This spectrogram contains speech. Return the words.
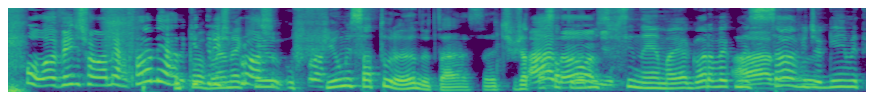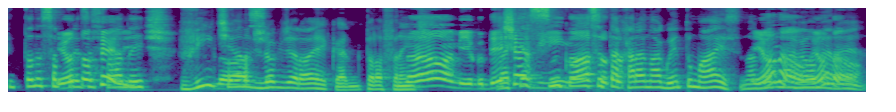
Pô, o Avengers foi uma merda. Foi uma merda, o que triste é próximo. Que o filme saturando, tá? Tipo, já tá ah, saturando o cinema. E agora vai começar ah, videogame, tem toda essa presepada aí. 20 Nossa. anos de jogo de herói, Ricardo, pela frente. Não, amigo, deixa Daqui a 5 anos você tá, tô... cara, não aguento mais. Não eu não, eu não.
